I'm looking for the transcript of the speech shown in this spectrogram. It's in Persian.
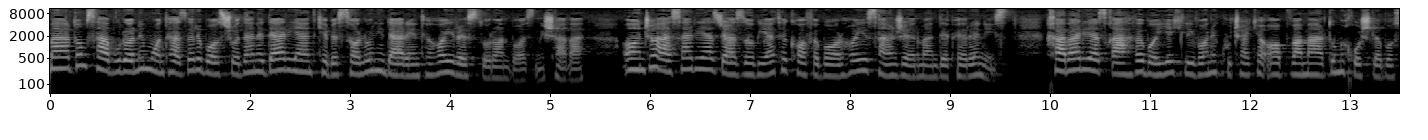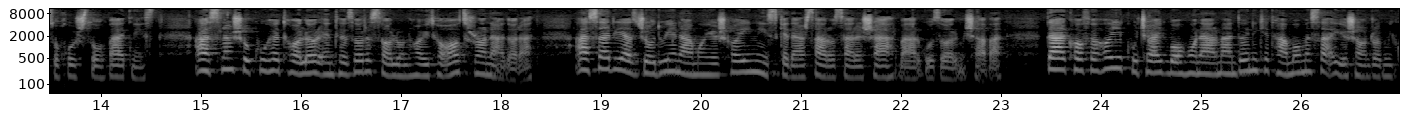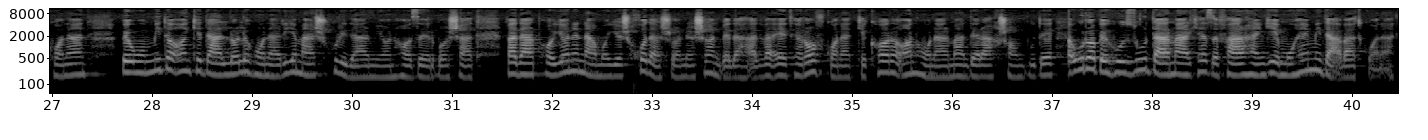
مردم صبورانه منتظر باز شدن دریند که به سالنی در انتهای رستوران باز می شود. آنجا اثری از جذابیت کافه بارهای سن ژرمن دپره نیست. خبری از قهوه با یک لیوان کوچک آب و مردم خوش لباس و خوش صحبت نیست. اصلا شکوه تالار انتظار سالن‌های تئاتر را ندارد. اثری از جادوی نمایش هایی نیست که در سراسر شهر برگزار می شود. در کافه های کوچک با هنرمندانی که تمام سعیشان را می کنند به امید آنکه دلال هنری مشهوری در میان حاضر باشد و در پایان نمایش خودش را نشان بدهد و اعتراف کند که کار آن هنرمند درخشان بوده و او را به حضور در مرکز فرهنگی مهمی دعوت کند.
